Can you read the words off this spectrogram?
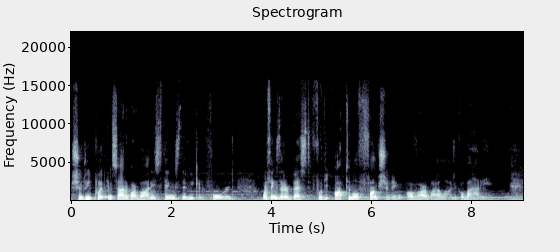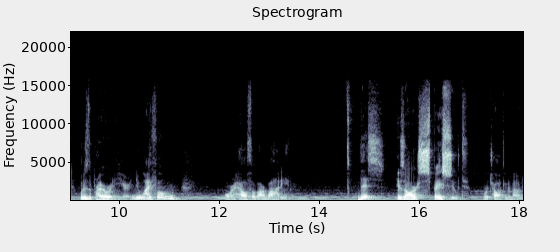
Should we put inside of our bodies things that we can afford or things that are best for the optimal functioning of our biological body? What is the priority here? A new iPhone or health of our body? This is our spacesuit we're talking about.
